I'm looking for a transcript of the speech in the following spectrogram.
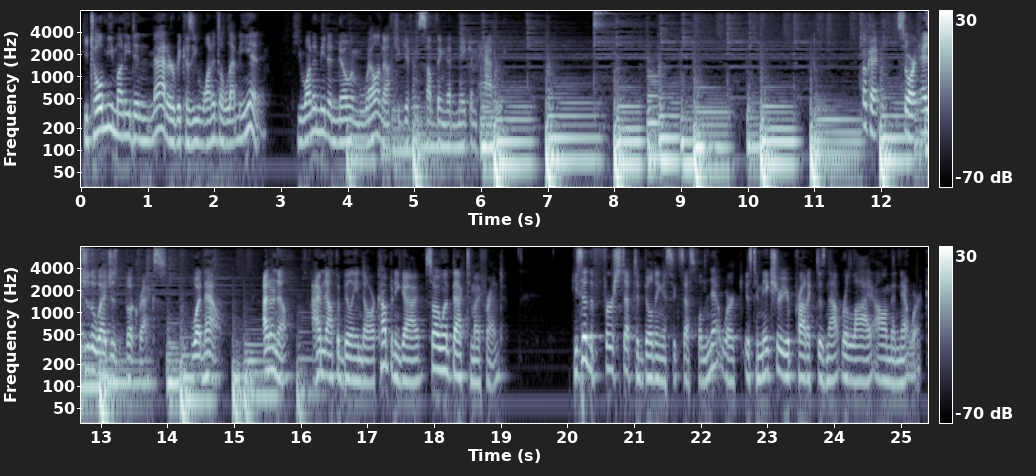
He told me money didn't matter because he wanted to let me in. He wanted me to know him well enough to give him something that'd make him happy. Okay, so our edge of the wedge is book recs. What now? I don't know. I'm not the billion dollar company guy, so I went back to my friend. He said the first step to building a successful network is to make sure your product does not rely on the network.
